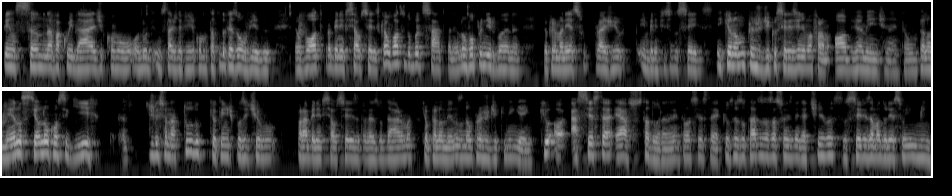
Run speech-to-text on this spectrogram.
pensando na vacuidade como, ou no, no estágio definitivo como está tudo resolvido. Eu volto para beneficiar os seres, que é o voto do Bodhisattva. Né? Eu não vou para o Nirvana, eu permaneço para agir em benefício dos seres. E que eu não prejudique os seres de nenhuma forma, obviamente. Né? Então, pelo menos, se eu não conseguir direcionar tudo que eu tenho de positivo para beneficiar os seres através do Dharma, que eu pelo menos não prejudique ninguém. Que a sexta é assustadora, né? Então a sexta é que os resultados das ações negativas dos seres amadureçam em mim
